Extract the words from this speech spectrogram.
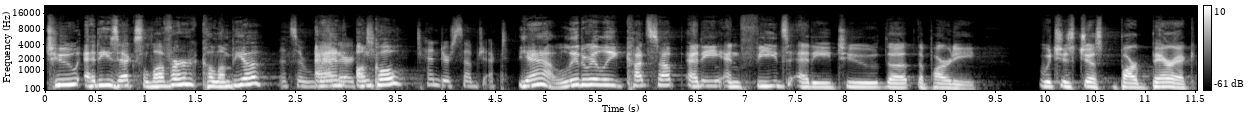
to Eddie's ex-lover, Columbia. That's a rather and uncle. T- tender subject. Yeah, literally cuts up Eddie and feeds Eddie to the the party, which is just barbaric.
